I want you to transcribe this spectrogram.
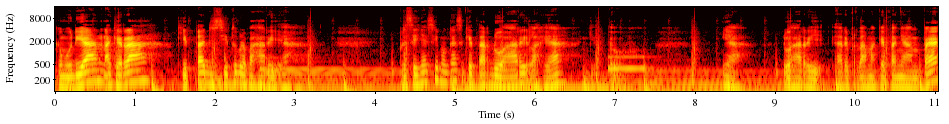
Kemudian akhirnya kita di situ berapa hari ya? Bersihnya sih mungkin sekitar dua hari lah ya gitu. Ya dua hari. Hari pertama kita nyampe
